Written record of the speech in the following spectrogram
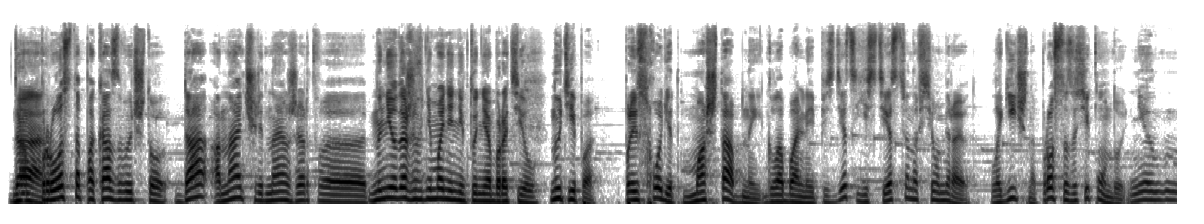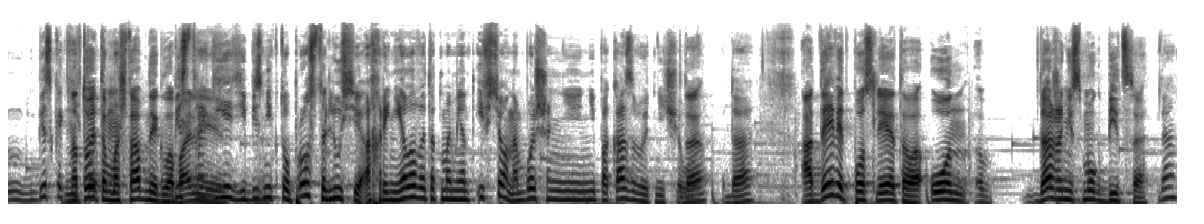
Да. Нам просто показывают, что да, она очередная жертва На нее даже внимания никто не обратил. Ну, типа, происходит масштабный глобальный пиздец, естественно, все умирают. Логично, просто за секунду. Не, без каких-то... На то это масштабные без глобальные... трагедии, без никто. Просто Люси охренела в этот момент, и все, нам больше не, не показывают ничего. Да. Да. А Дэвид после этого, он э, даже не смог биться. Да.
